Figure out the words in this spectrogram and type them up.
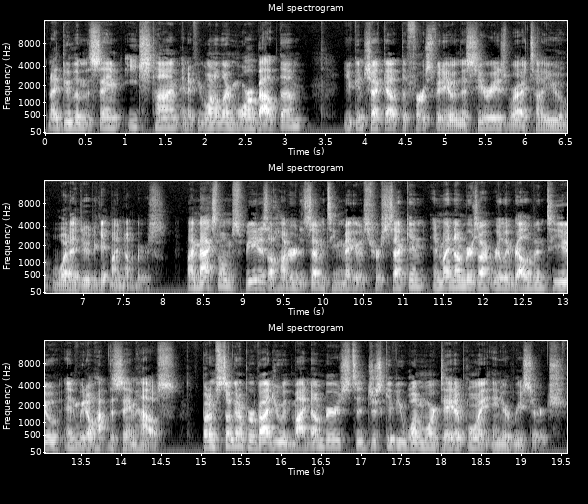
and I do them the same each time and if you want to learn more about them, you can check out the first video in this series where I tell you what I do to get my numbers. My maximum speed is 117 megabits per second and my numbers aren't really relevant to you and we don't have the same house but I'm still going to provide you with my numbers to just give you one more data point in your research.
